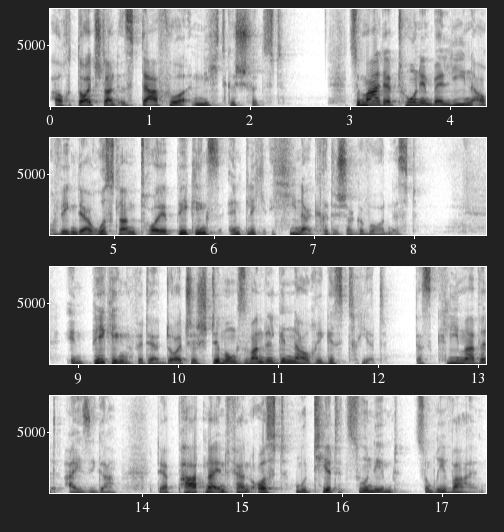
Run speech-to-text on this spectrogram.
Auch Deutschland ist davor nicht geschützt. Zumal der Ton in Berlin auch wegen der Russlandtreue Pekings endlich China-kritischer geworden ist. In Peking wird der deutsche Stimmungswandel genau registriert. Das Klima wird eisiger. Der Partner in Fernost mutiert zunehmend zum Rivalen.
